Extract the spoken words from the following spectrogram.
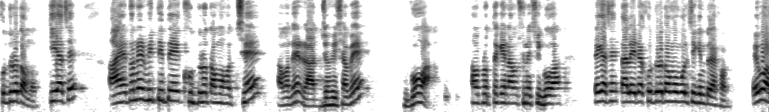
ক্ষুদ্রতম কি আছে? আয়তনের ভিত্তিতে ক্ষুদ্রতম হচ্ছে আমাদের রাজ্য হিসাবে গোয়া। আমরা প্রত্যেকে নাম শুনেছি গোয়া। ঠিক আছে, তাহলে এটা ক্ষুদ্রতম বলছি কিন্তু এখন। এবং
